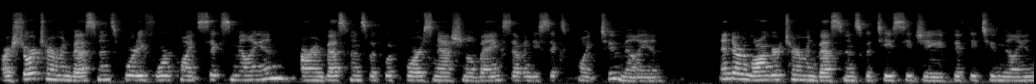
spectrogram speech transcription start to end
Our short-term investments, 44.6 million, Our investments with Wood Forest National Bank, 76.2 million, And our longer-term investments with TCG, $52 million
